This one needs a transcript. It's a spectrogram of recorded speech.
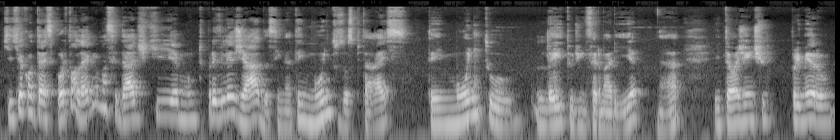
O que, que acontece? Porto Alegre é uma cidade que é muito privilegiada, assim, né? Tem muitos hospitais, tem muito leito de enfermaria, né? Então a gente primeiro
